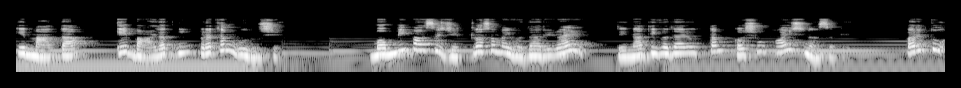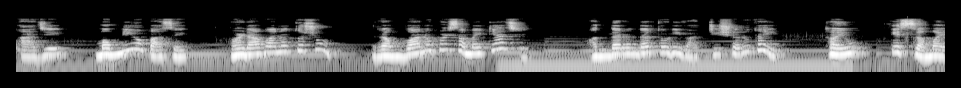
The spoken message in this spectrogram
કે માતા એ બાળકની પ્રથમ ગુરુ છે. મમ્મી પાસે જેટલો સમય વધારે રહે, તેનાથી વધારે ઉત્તમ કશું હોઈ જ ન શકે. પરંતુ આજે મમ્મીઓ પાસે ભણાવવાનો તો શું? રમવાનો પણ સમય ક્યાં છે? અંદર અંદર થોડી વાતચીત શરૂ થઈ. થયું કે સમય.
